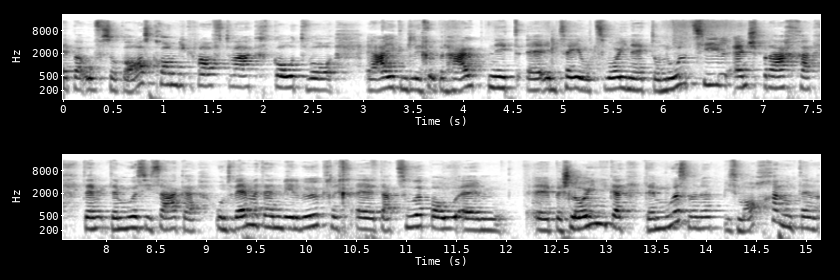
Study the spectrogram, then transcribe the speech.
eben auf so Gaskombikraftwerke geht, die äh, eigentlich überhaupt nicht äh, im CO2-Netto-Null-Ziel entsprechen, dann, dann muss ich sagen, und wenn man dann will wirklich äh, den Zubau ähm, äh, beschleunigen, dann muss man etwas machen und dann,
